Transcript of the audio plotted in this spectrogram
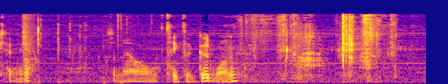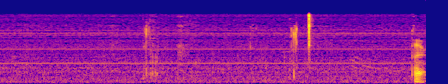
Okay. So now I'll take the good one. There.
